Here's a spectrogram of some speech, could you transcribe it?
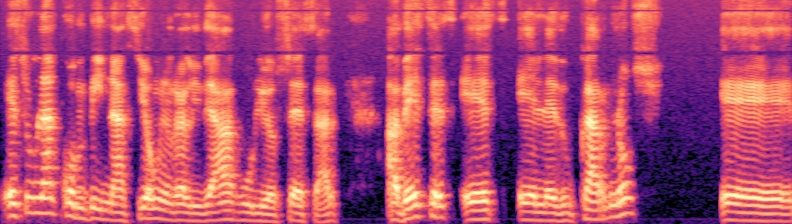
es una combinación en realidad, Julio César. A veces es el educarnos. Eh,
